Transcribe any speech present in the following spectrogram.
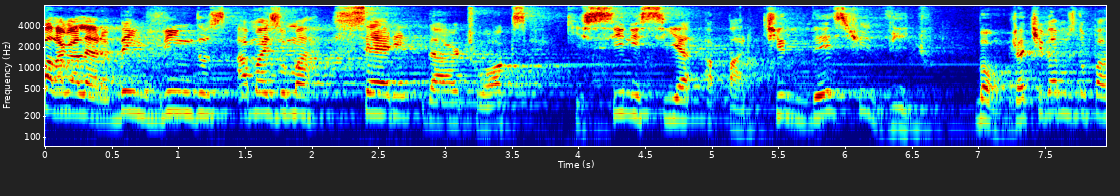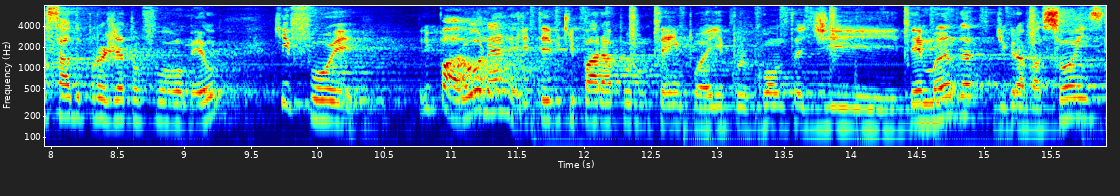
Fala galera, bem-vindos a mais uma série da Artworks que se inicia a partir deste vídeo. Bom, já tivemos no passado o projeto Alfa Romeo, que foi. Ele parou, né? Ele teve que parar por um tempo aí por conta de demanda de gravações,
